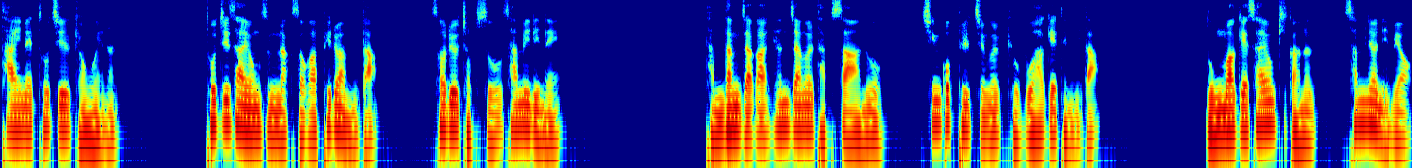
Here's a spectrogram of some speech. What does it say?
타인의 토지일 경우에는 토지 사용 승낙서가 필요합니다. 서류 접수 후 3일 이내 담당자가 현장을 답사한 후 신고 필증을 교부하게 됩니다. 농막의 사용 기간은 3년이며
